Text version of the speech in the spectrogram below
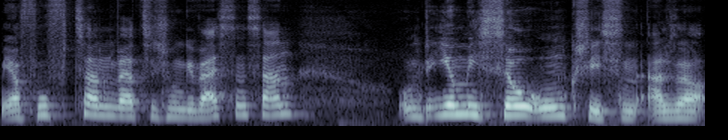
ja 15 wird sie schon gewesen sein. Und ich habe mich so umgeschissen. Also,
